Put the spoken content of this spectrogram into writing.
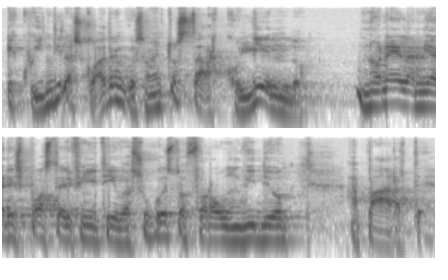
e quindi la squadra in questo momento sta raccogliendo. Non è la mia risposta definitiva, su questo farò un video a parte,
